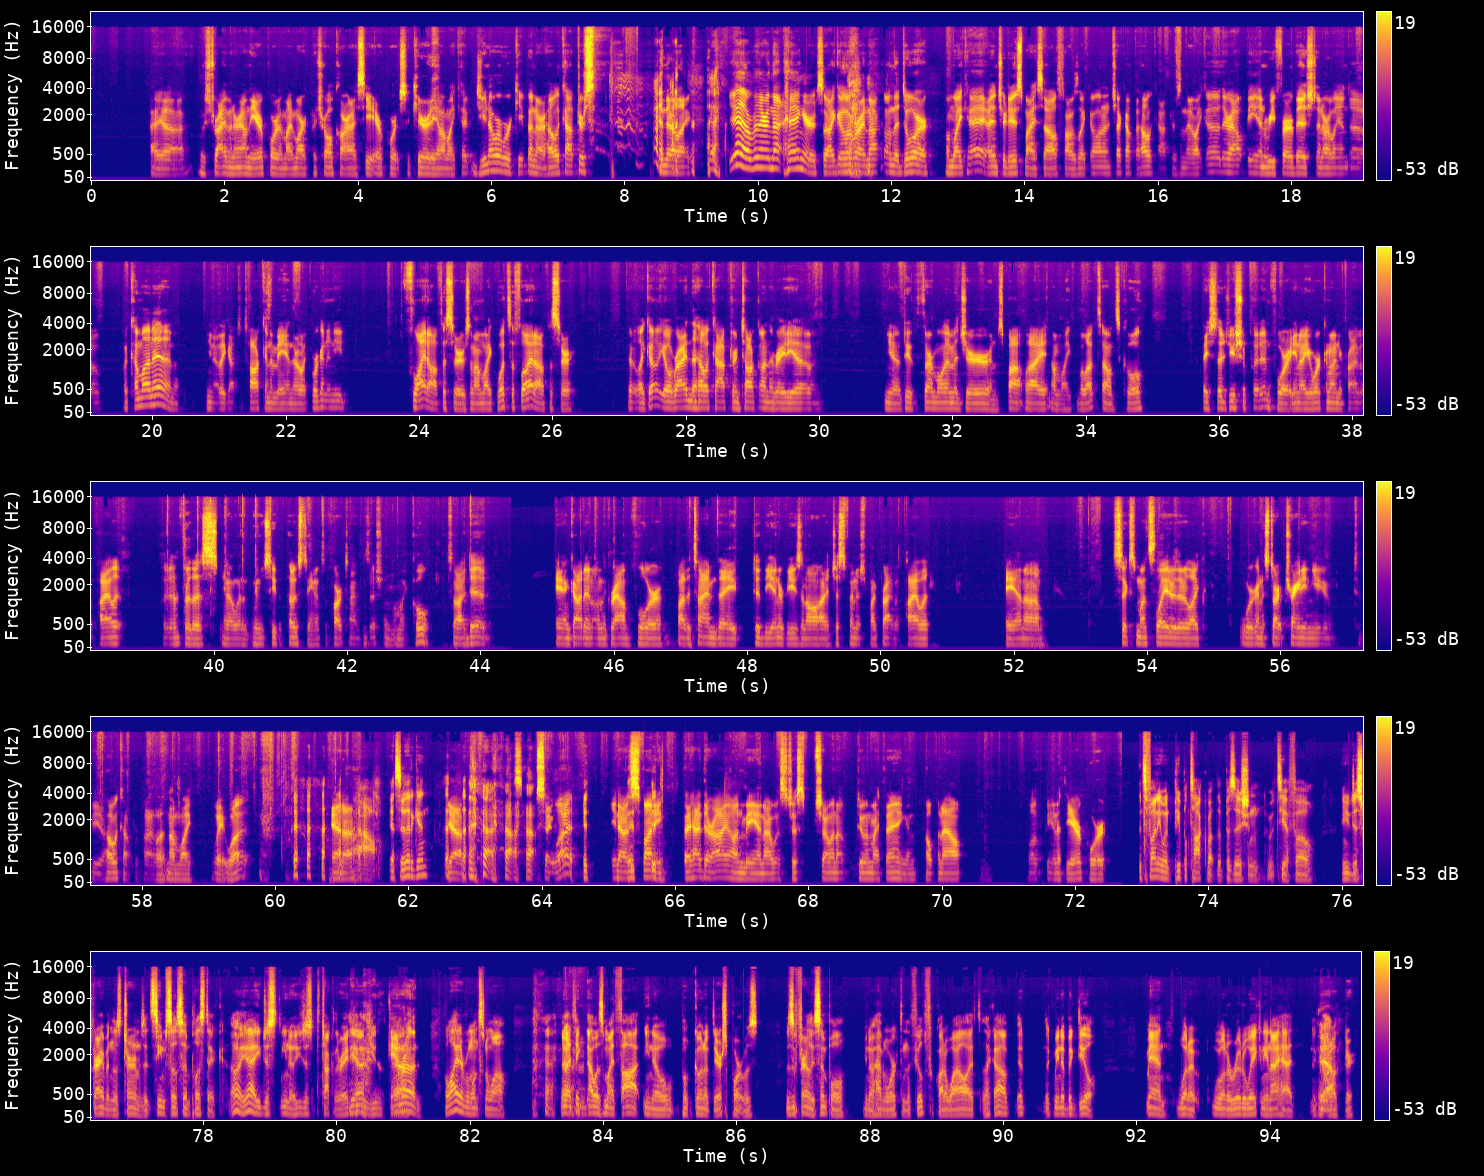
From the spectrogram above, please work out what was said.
I uh, was driving around the airport in my marked patrol car and I see airport security and I'm like, hey, do you know where we're keeping our helicopters? and they're like, yeah, over there in that hangar. So I go over, I knock on the door. I'm like, hey, I introduced myself. I was like, oh, I want to check out the helicopters. And they're like, oh, they're out being refurbished in Orlando, but come on in. You know, they got to talking to me and they're like, we're going to need flight officers. And I'm like, what's a flight officer? They're like, oh, you'll ride in the helicopter and talk on the radio and you know, do the thermal imager and spotlight. And I'm like, well, that sounds cool. They said you should put in for it. You know, you're working on your private pilot, put in for this. You know, when, when you see the posting, it's a part time position. I'm like, cool. So I did and got in on the ground floor. By the time they did the interviews and all, I had just finished my private pilot. And um, six months later, they're like, we're going to start training you to be a helicopter pilot. And I'm like, wait, what? and uh, wow, yeah, say that again. Yeah, say what? It, you know, it's, it's funny. It, they had their eye on me, and I was just showing up, doing my thing, and helping out. Love being at the airport. It's funny when people talk about the position with TFO and you describe in those terms. It seems so simplistic. Oh yeah, you just you know you just talk on the radio and use the camera yeah. and the light every once in a while. and I think that was my thought. You know, going up to air support was was fairly simple you know, having worked in the field for quite a while, it's like, oh, it like me no big deal. Man, what a what a rude awakening I had going yeah. out there.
